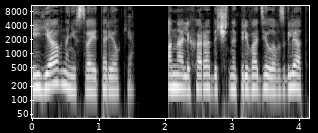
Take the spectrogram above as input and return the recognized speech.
и явно не в своей тарелке. Она лихорадочно переводила взгляд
